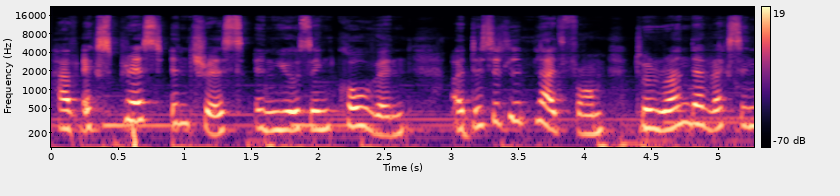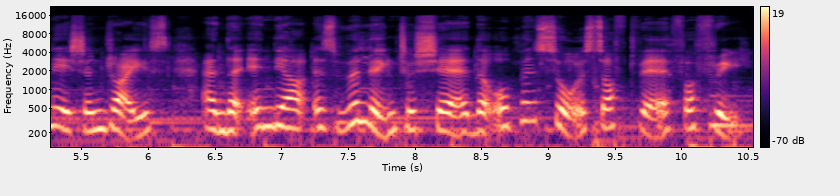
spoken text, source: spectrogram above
have expressed interest in using CoWIN, a digital platform, to run their vaccination drives, and that India is willing to share the open source software for free.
